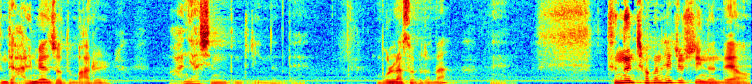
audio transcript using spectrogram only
근데 알면서도 말을 많이 하시는 분들이 있는데 몰라서 그러나 네. 듣는 척은 해줄 수 있는데요.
